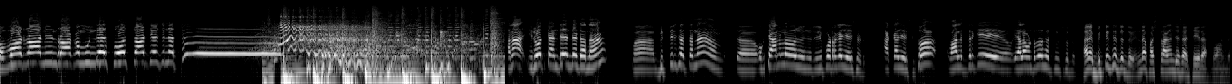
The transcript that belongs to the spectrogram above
ఎవడ్రా నేను రాకముందే షో స్టార్ట్ చేసినట్టు అన్నా ఈరోజు కంటెంట్ ఏంటన్నా? మా బిత్తిరి సత్తన్న ఒక ఛానల్లో రిపోర్టర్గా చేశాడు అక్క చేసి సో వాళ్ళిద్దరికి ఎలా ఉంటుందో ఒకసారి చూసుకుందాం. అరే బిత్తిరి సెత్తద్దు. ఇందా ఫస్ట్ రాగం చేసా చీర బాగుంది.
